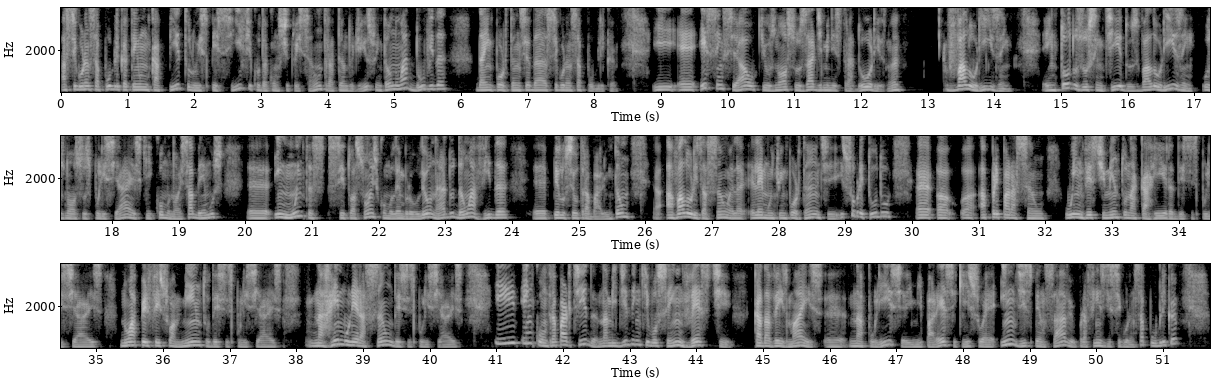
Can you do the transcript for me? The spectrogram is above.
A segurança pública tem um capítulo específico da Constituição tratando disso, então não há dúvida da importância da segurança pública. E é essencial que os nossos administradores né, valorizem, em todos os sentidos, valorizem os nossos policiais, que, como nós sabemos, eh, em muitas situações, como lembrou o Leonardo, dão a vida eh, pelo seu trabalho. Então, a, valorização ela, ela é muito importante e, sobretudo, a, a- a preparação, o investimento na carreira desses policiais, no aperfeiçoamento desses policiais, na remuneração desses policiais e, em contrapartida, na medida em que você investe cada vez mais eh, na polícia, e me parece que isso é indispensável para fins de segurança pública,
